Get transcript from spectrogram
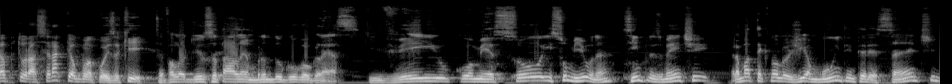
capturar. Será que tem alguma coisa aqui? Você falou disso, eu estava lembrando do Google Glass, que veio, começou e sumiu, né? Simplesmente era uma tecnologia muito interessante,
